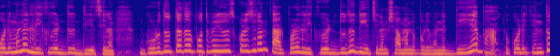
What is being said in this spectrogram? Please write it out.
পরিমাণে লিকুইড দুধ দিয়েছিলাম। গুঁড়ো দুধটা তো প্রথমে ইউজ করেছিলাম, তারপরে লিকুইড দুধও দিয়েছিলাম সামান্য পরিমাণে। দিয়ে ভালো করে কিন্তু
